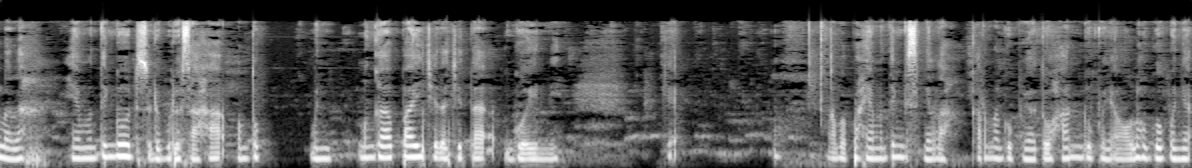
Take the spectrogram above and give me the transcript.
lah. Yang penting gue sudah berusaha untuk menggapai cita-cita gue ini. Kayak apa apa yang penting Bismillah. Karena gue punya Tuhan gue punya Allah gue punya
